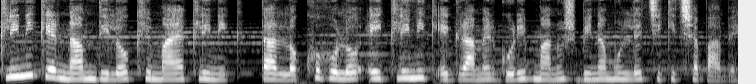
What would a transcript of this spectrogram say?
ক্লিনিকের নাম দিল মায়া ক্লিনিক, তার লক্ষ্য হল এই ক্লিনিক এ গ্রামের গরিব মানুষ বিনামূল্যে চিকিৎসা পাবে।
